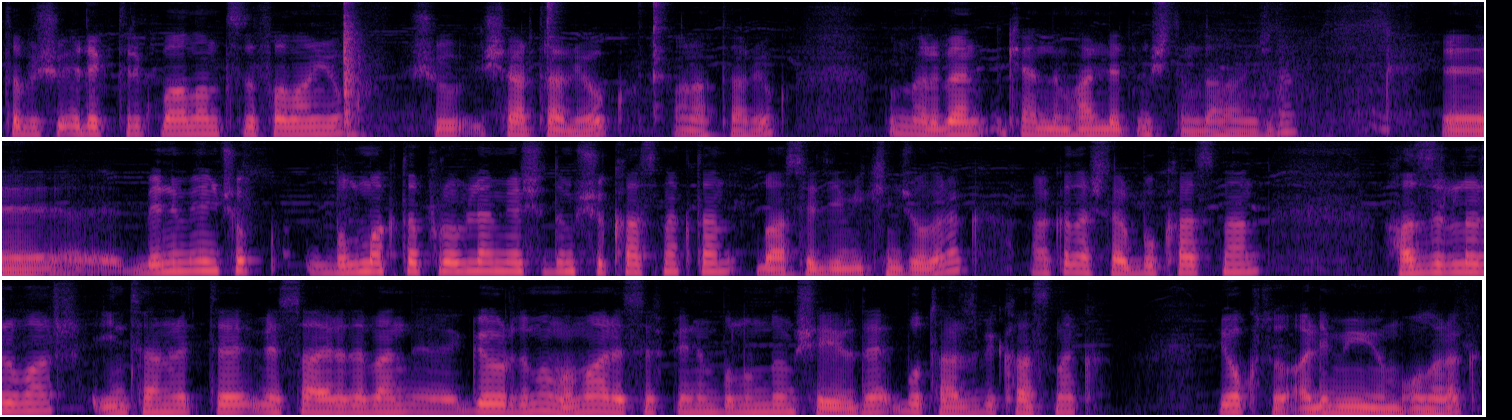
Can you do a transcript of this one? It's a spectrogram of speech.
Tabi şu elektrik bağlantısı falan yok. Şu şartel yok. Anahtar yok. Bunları ben kendim halletmiştim daha önceden. Ee, benim en çok bulmakta problem yaşadığım şu kasnaktan bahsedeyim ikinci olarak. Arkadaşlar bu kasnan hazırları var. İnternette vesairede ben e, gördüm ama maalesef benim bulunduğum şehirde bu tarz bir kasnak yoktu alüminyum olarak.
